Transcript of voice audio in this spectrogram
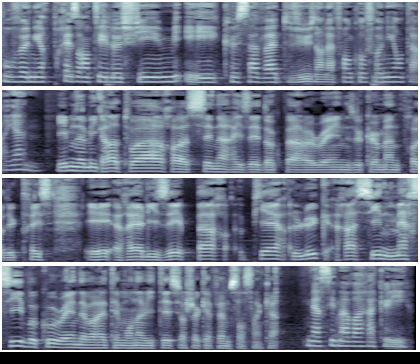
pour venir présenter le film et que ça va être vu dans la francophonie ontarienne. Hymne migratoire, euh, scénarisé donc par Rain Zuckerman, productrice, et réalisé par Pierre-Luc Racine. Merci beaucoup Rain d'avoir été mon invité sur Choc FM 105.1. Merci de m'avoir accueilli.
